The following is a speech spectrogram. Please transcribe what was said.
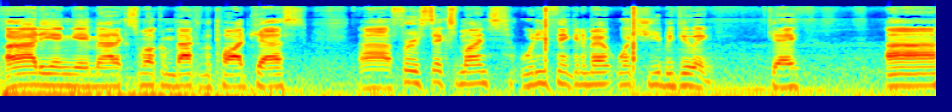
Alrighty, Endgame Addicts, welcome back to the podcast. Uh, first six months, what are you thinking about? What should you be doing? Okay. Uh,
